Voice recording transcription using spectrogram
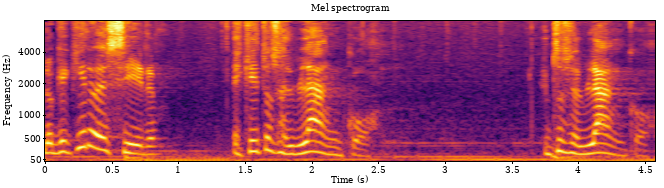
lo que quiero decir es que esto es el blanco. Esto es el blanco.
